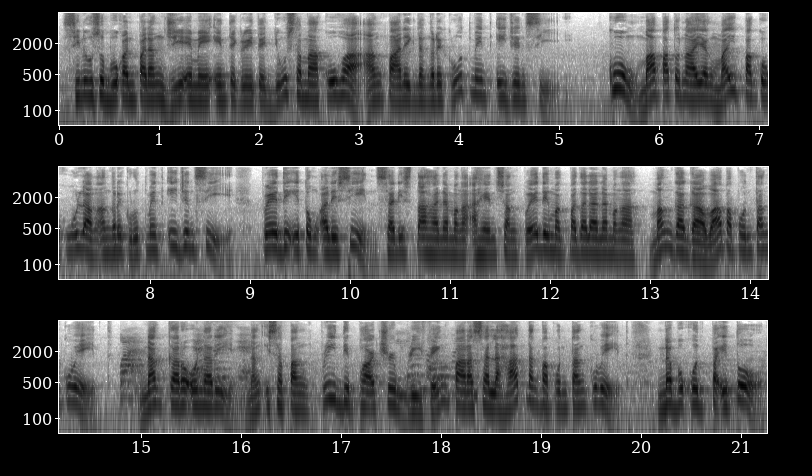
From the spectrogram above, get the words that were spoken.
Sinusubukan pa ng GMA Integrated News na makuha ang panig ng recruitment agency. Kung mapatunayang may pagkukulang ang recruitment agency, pwede itong alisin sa listahan ng mga ahensyang pwedeng magpadala ng mga manggagawa papuntang Kuwait. Nagkaroon na rin ng isa pang pre-departure briefing para sa lahat ng papuntang Kuwait na bukod pa ito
